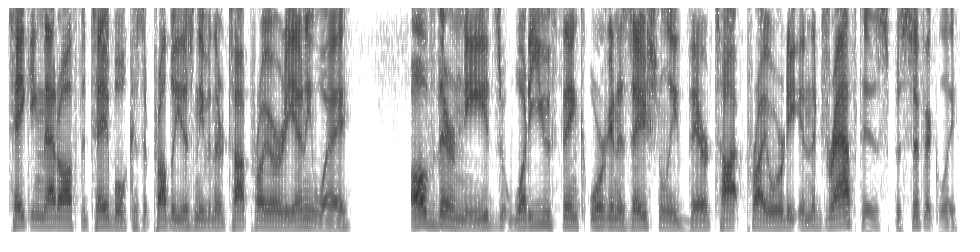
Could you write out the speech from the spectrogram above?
taking that off the table because it probably isn't even their top priority anyway. Of their needs, what do you think organizationally their top priority in the draft is specifically?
